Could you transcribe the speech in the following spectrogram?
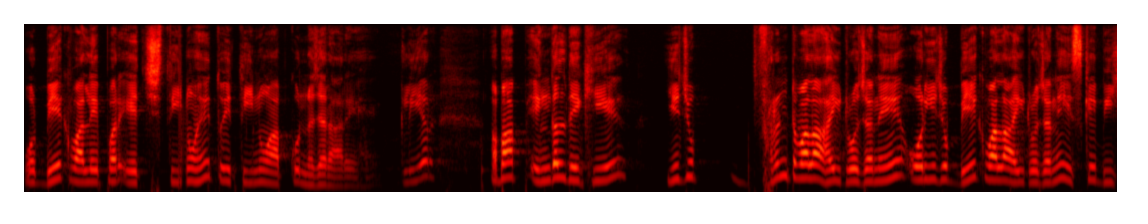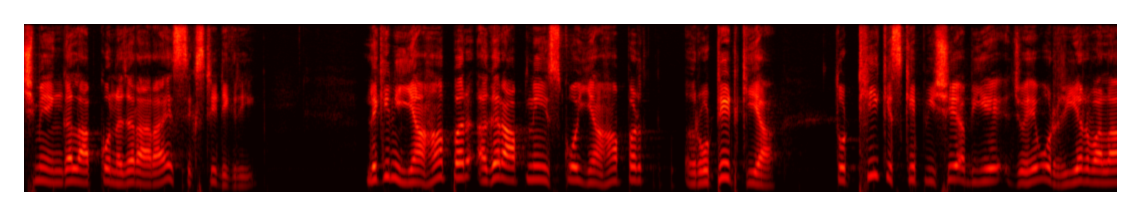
और बेक वाले पर एच तीनों हैं तो ये तीनों आपको नज़र आ रहे हैं। क्लियर अब आप एंगल देखिए, ये जो फ्रंट वाला हाइड्रोजन है और ये जो बेक वाला हाइड्रोजन है, इसके बीच में एंगल आपको नज़र आ रहा है 60 डिग्री लेकिन यहाँ पर अगर आपने इसको यहाँ पर रोटेट किया तो ठीक इसके पीछे अब ये जो है वो रियर वाला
